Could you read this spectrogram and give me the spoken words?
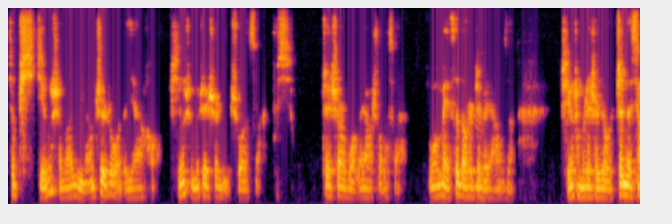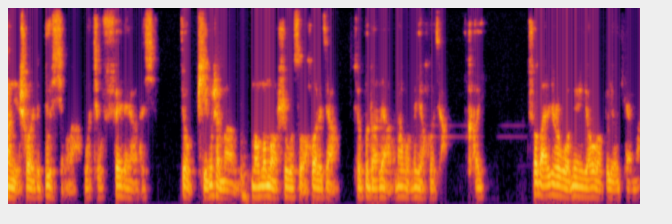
就凭什么你能制住我的咽喉？凭什么这事儿你说了算？不行，这事儿我们要说了算。我每次都是这个样子。凭什么这事儿就真的像你说的就不行了？我就非得让他行。就凭什么某某某事务所获了奖就不得了？那我们也获奖可以。说白了就是我命由我不由天嘛。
